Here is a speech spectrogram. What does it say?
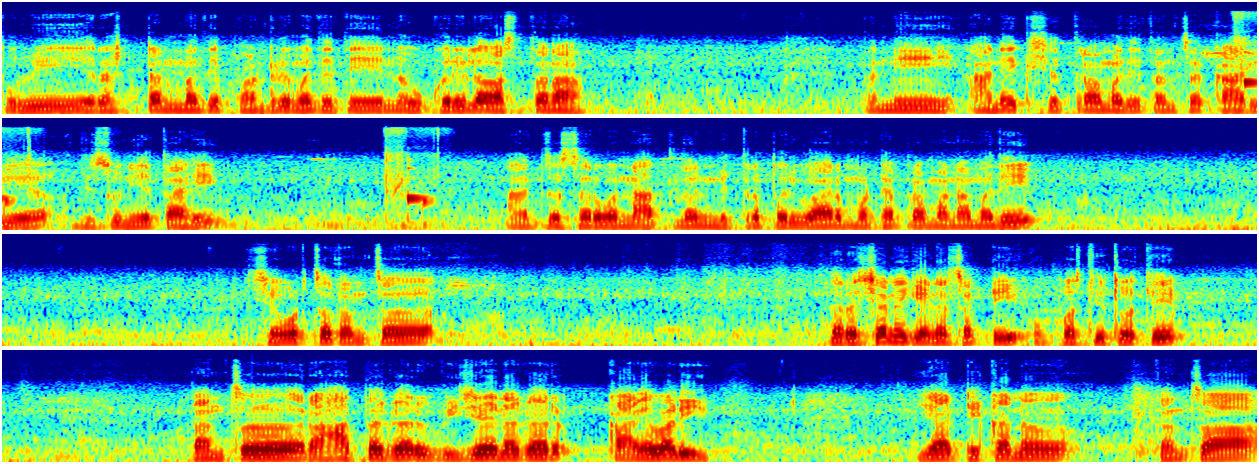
पूर्वी रस्टनमध्ये फॉन्ड्रीमध्ये ते नोकरीला असताना त्यांनी अनेक क्षेत्रामध्ये त्यांचं कार्य दिसून येत आहे. आज सर्व नातलंग मित्रपरिवार मोठ्या प्रमाणामध्ये शेवटचं त्यांचं दर्शन घेण्यासाठी उपस्थित होते. त्यांचं राहतं घर विजयनगर काळेवाडी या ठिकाणं त्यांचा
